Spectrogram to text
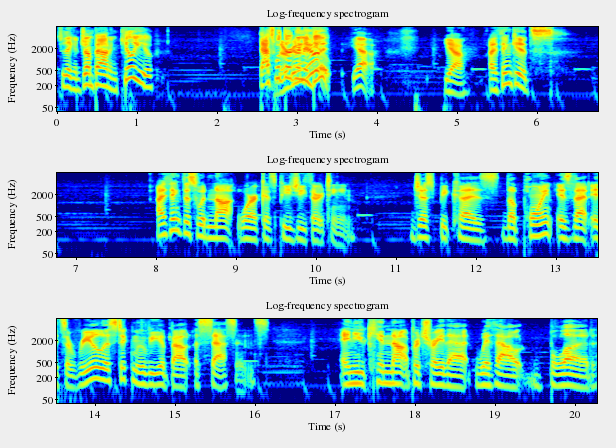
so they can jump out and kill you that's what they're, gonna, do, it. Yeah. Yeah. I think it's I think this would not work as PG-13 just because the point is that it's a realistic movie about assassins. And you cannot portray that without blood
